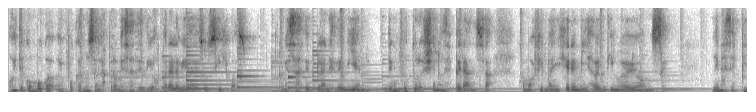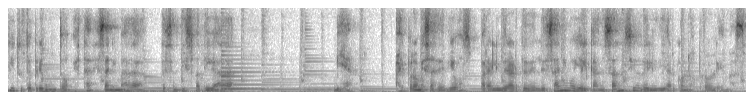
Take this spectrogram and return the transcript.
hoy te convoco a enfocarnos en las promesas de Dios para la vida de sus hijos, promesas de planes de bien, de un futuro lleno de esperanza, como afirma en Jeremías 29:11. Y en ese espíritu te pregunto, ¿estás desanimada? ¿Te sentís fatigada? Bien, hay promesas de Dios para liberarte del desánimo y el cansancio de lidiar con los problemas.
